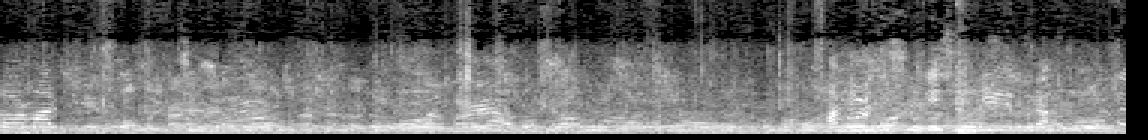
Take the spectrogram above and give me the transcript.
Normal bir şey. Anne bir şu yeşilliği bırak.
